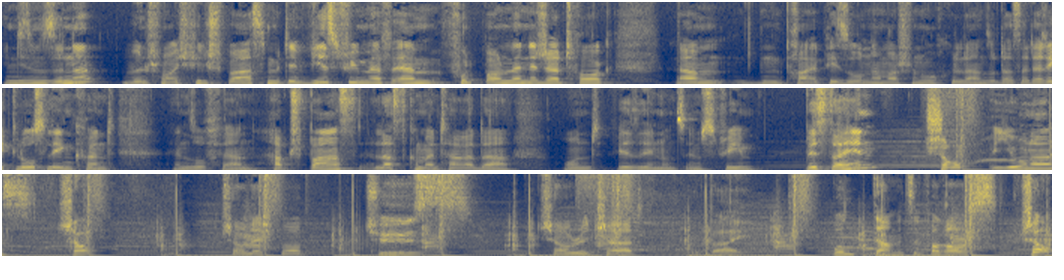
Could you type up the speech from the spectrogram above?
In diesem Sinne wünschen wir euch viel Spaß mit dem Wirstream FM Football Manager Talk. Ähm, ein paar Episoden haben wir schon hochgeladen, sodass ihr direkt loslegen könnt. Insofern habt Spaß, lasst Kommentare da und wir sehen uns im Stream. Bis dahin, ciao Jonas. Ciao. Ciao Lashbob. Tschüss. Ciao Richard. Bye. Und damit sind wir raus. Ciao.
